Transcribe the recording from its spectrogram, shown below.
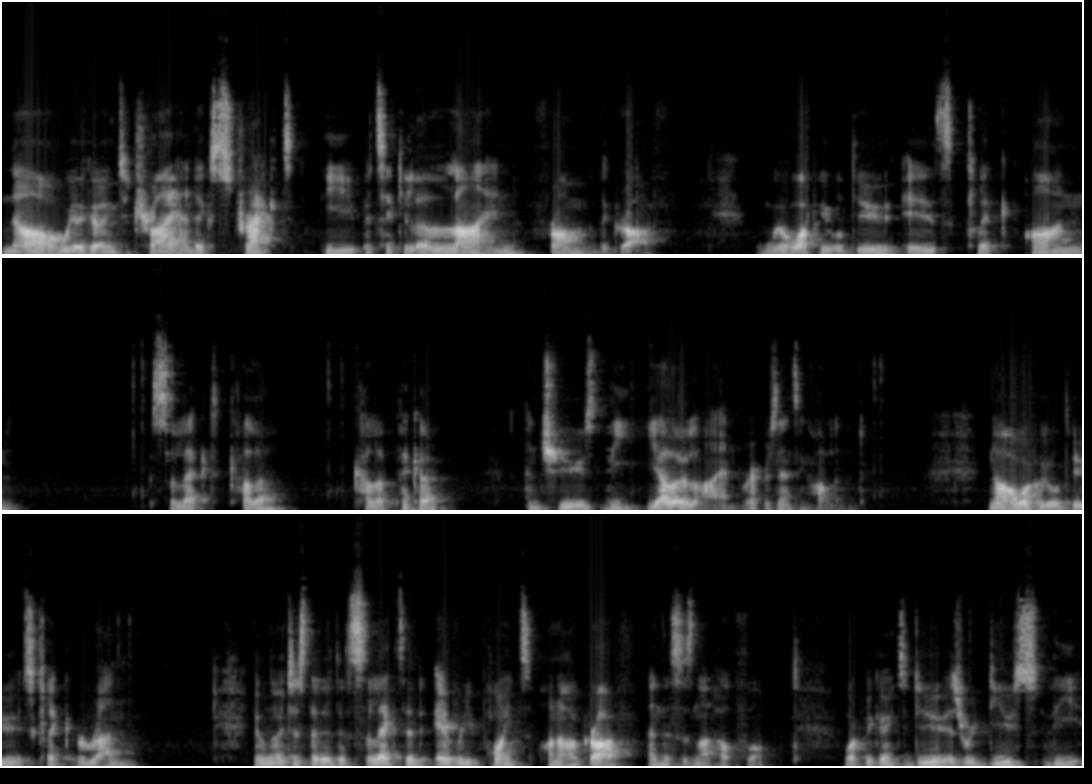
Now we are going to try and extract the particular line from the graph. What we will do is click on select color, color picker, and choose the yellow line representing Holland. Now what we will do is click run. You'll notice that it has selected every point on our graph and this is not helpful. What we're going to do is reduce the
